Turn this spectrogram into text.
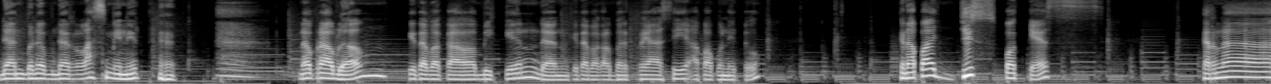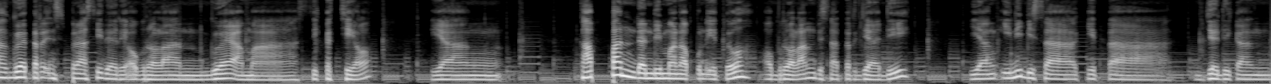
dan benar-benar last minute. no problem, kita bakal bikin dan kita bakal berkreasi apa pun itu. Kenapa Jus Podcast? Karena gue terinspirasi dari obrolan gue sama si kecil yang kapan dan di mana pun itu obrolan bisa terjadi yang ini bisa kita jadikan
